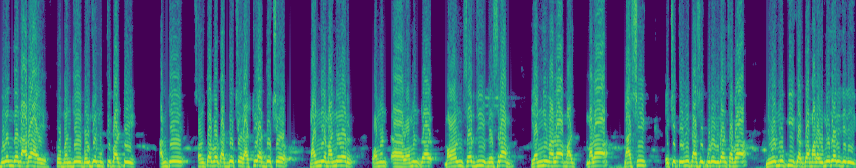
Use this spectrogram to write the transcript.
बुलंद नारा आहे तो म्हणजे बहुजन मुक्ती पार्टी. आमचे संस्थापक अध्यक्ष राष्ट्रीय अध्यक्ष मान्य मान्यवर वामन वामनराव वामनसरजी मेश्राम यांनी मला मा- मला नाशिक एकशे तेवीस नाशिक पूर्व विधानसभा निवडणुकीकरता मला उमेदवारी दिली.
